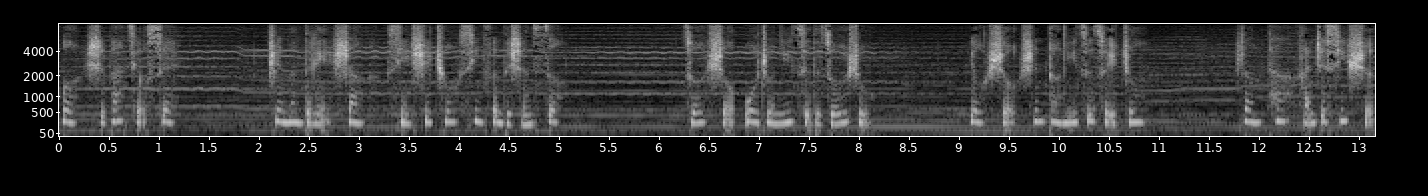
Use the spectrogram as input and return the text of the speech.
过十八九岁，稚嫩的脸上显示出兴奋的神色。左手握住女子的左乳，右手伸到女子嘴中，让她含着吸吮。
